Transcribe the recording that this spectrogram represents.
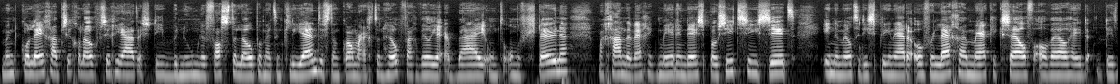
mijn collega psycholoog, psychiaters die benoemden vast te lopen met een cliënt. Dus dan kwam er echt een hulpvraag, wil je erbij om te ondersteunen? Maar gaandeweg ik meer in deze positie zit, in de multidisciplinaire overleggen, merk ik zelf al wel, hey, dit,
